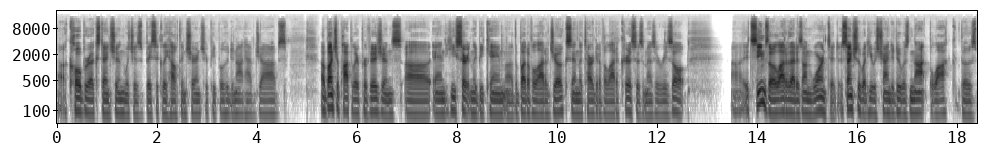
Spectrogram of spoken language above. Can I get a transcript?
uh, COBRA extension, which is basically health insurance for people who do not have jobs a bunch of popular provisions, uh, and he certainly became uh, the butt of a lot of jokes and the target of a lot of criticism as a result. Uh, it seems, though, a lot of that is unwarranted. Essentially, what he was trying to do was not block those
